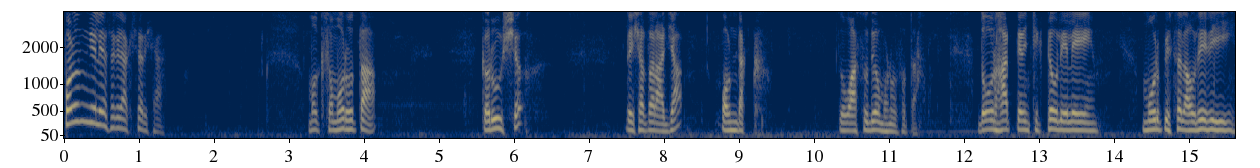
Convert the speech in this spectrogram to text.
पळून गेले सगळे अक्षरशः. मग समोर होता करुष देशाचा राजा. पौंडक जो वासुदेव म्हणत होता. दोन हात त्याने चिकटवलेले मोरपिसं लावलेली.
